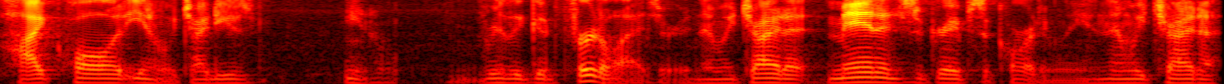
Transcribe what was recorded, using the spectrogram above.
high quality you know we try to use you know really good fertilizer. And then we try to manage the grapes accordingly. And then we try to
